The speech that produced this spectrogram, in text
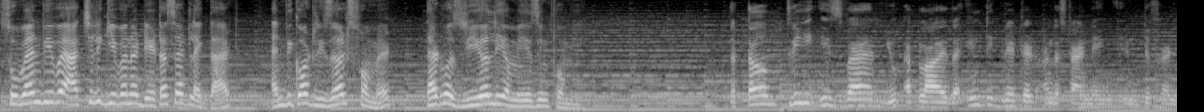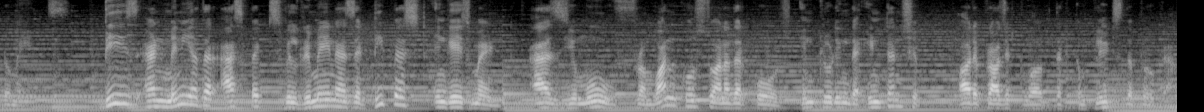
So when we were actually given a dataset like that and we got results from it, that was really amazing for me. The term 3 is where you apply the integrated understanding in different domains. These and many other aspects will remain as a deepest engagement as you move from one course to another course, including the internship or a project work that completes the program.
